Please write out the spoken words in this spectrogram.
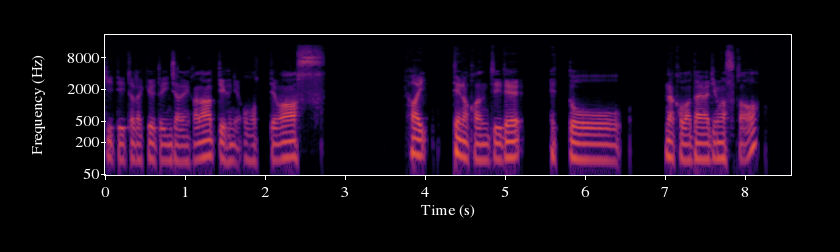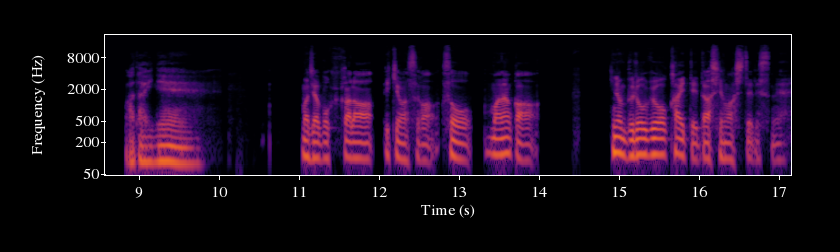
聞いていただけるといいんじゃないかなっていうふうに思ってます。はい。ってな感じで、えっと、なんか話題ありますか？話題ね。まあじゃあ僕からいきますが、そう。まあなんか、昨日ブログを書いて出しましてですね。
